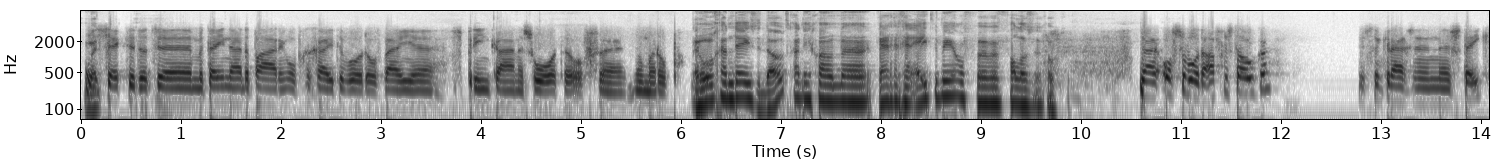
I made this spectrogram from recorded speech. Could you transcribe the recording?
Maar, insecten dat ze meteen naar de paring opgegeten worden. Of bij eh soorten of eh, noem maar op. en hoe gaan deze dood? Gaan die gewoon, eh, krijgen geen eten meer of eh, vallen ze op? Nou, of ze worden afgestoken, dus dan krijgen ze een eh, steek.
